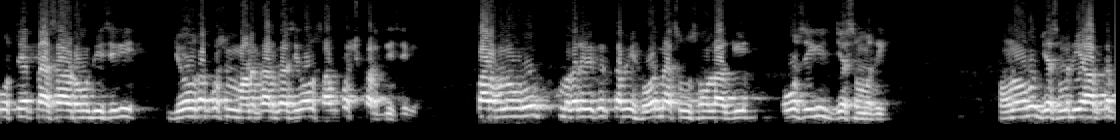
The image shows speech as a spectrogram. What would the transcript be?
ਉੱਥੇ ਪੈਸਾ ਉਡਾਉਂਦੀ ਸੀਗੀ, ਜੋ ਉਹਦਾ ਕੁਝ ਮਨ ਕਰਦਾ ਸੀਗਾ, ਉਹ ਸਭ ਕੁਝ ਕਰਦੀ ਸੀਗੀ। ਪਰ ਹੁਣ ਉਹਨੂੰ ਮਤਲਬ ਇੱਕ ਕਮੀ ਹੋਰ ਮਹਿਸੂਸ ਹੋਣ ਲੱਗ ਗਈ, ਉਹ ਸੀਗੀ ਜਿਸਮ ਦੀ। ਹੁਣ ਉਹਨੂੰ ਜਿਸਮ ਦੀ ਆਦਤ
